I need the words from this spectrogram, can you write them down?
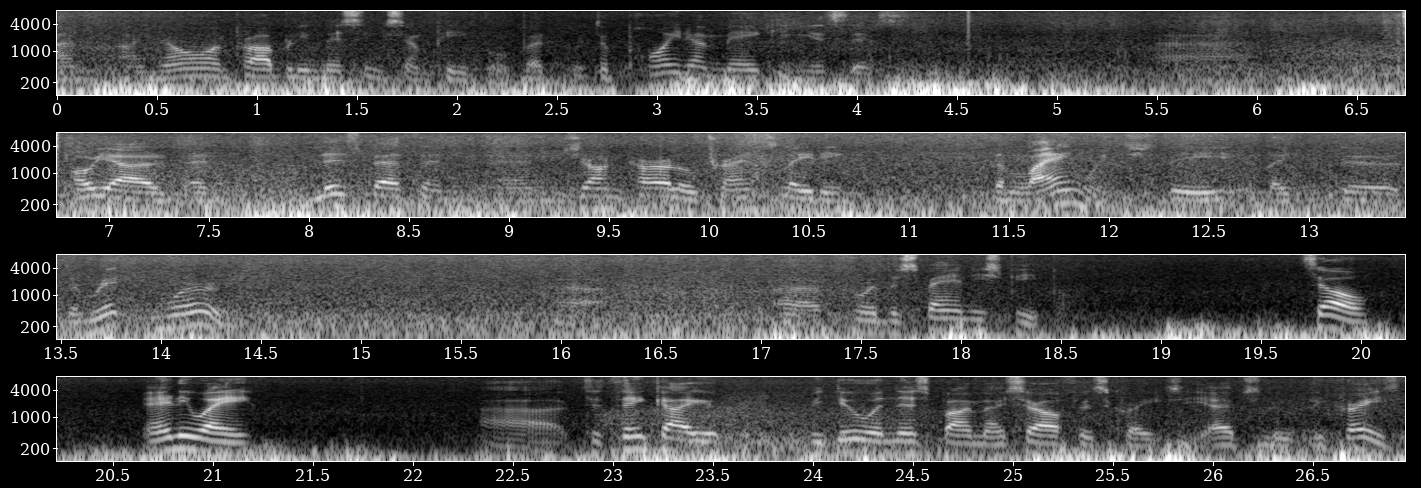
I, I, know I'm probably missing some people, but the point I'm making is this. Uh, oh yeah, and Lisbeth and, and Giancarlo translating the language, the like the, the written word for the Spanish people. So, anyway, uh, to think I be doing this by myself is crazy, absolutely crazy.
